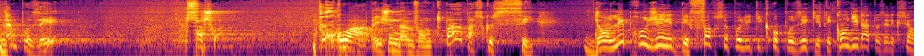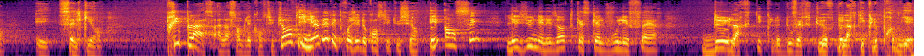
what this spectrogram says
d'imposer son choix. Pourquoi? Et je n'invente pas parce que c'est dans les projets des forces politiques opposées qui étaient candidates aux élections et celles qui ont pris place à l'Assemblée constituante, il y avait des projets de constitution. Et on sait, les unes et les autres, qu'est-ce qu'elles voulaient faire de l'article d'ouverture de l'article premier.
